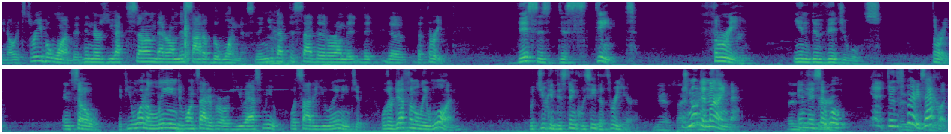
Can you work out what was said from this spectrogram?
You know, it's three but one, but then there's you got some that are on this side of the oneness, and then you got this side that are on the the, the, the three. This is distinct. Three individuals. Three. And so if you want to lean to one side of it, or if you ask me, what side are you leaning to? Well, they're definitely one, but you can distinctly see the three here. Yes. I There's no agree. denying that. Through the And they say, well, yeah, through the Spirit, exactly.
